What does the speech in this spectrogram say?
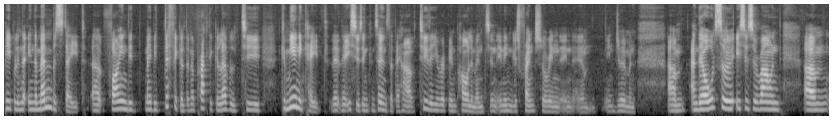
people in the, in the member state uh, find it maybe difficult on a practical level to communicate the, the, issues and concerns that they have to the European Parliament in, in English, French or in, in, um, in German. Um, and there are also issues around um,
